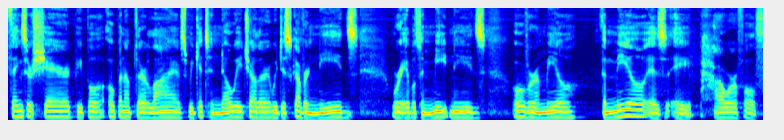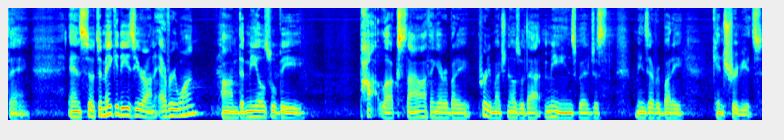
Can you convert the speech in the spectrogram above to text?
Things are shared, people open up their lives, we get to know each other, we discover needs we're able to meet needs over a meal. The meal is a powerful thing. And so, to make it easier on everyone, um, the meals will be potluck style. I think everybody pretty much knows what that means, but it just means everybody contributes.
